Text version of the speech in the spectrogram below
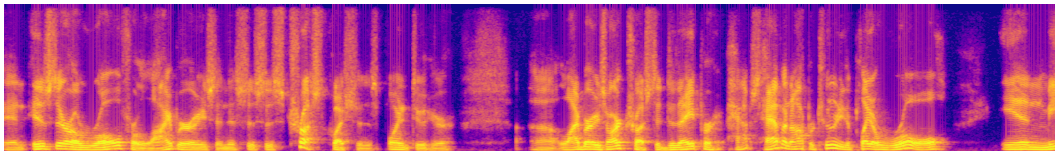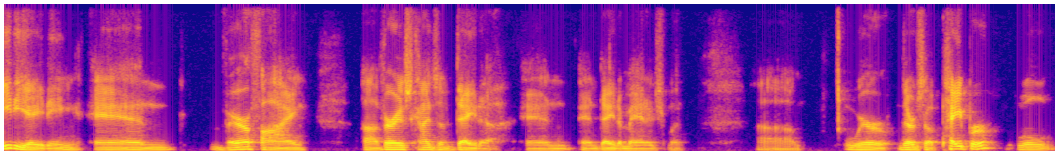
and is there a role for libraries? And this is this trust question is pointed to here. Uh, libraries are trusted. Do they perhaps have an opportunity to play a role in mediating and verifying uh, various kinds of data and, and data management? Um, where there's a paper, we'll,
